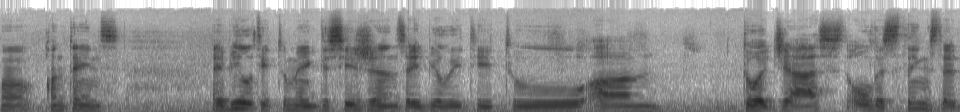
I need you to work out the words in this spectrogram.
co- contains ability to make decisions, ability to um, to adjust, all these things that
